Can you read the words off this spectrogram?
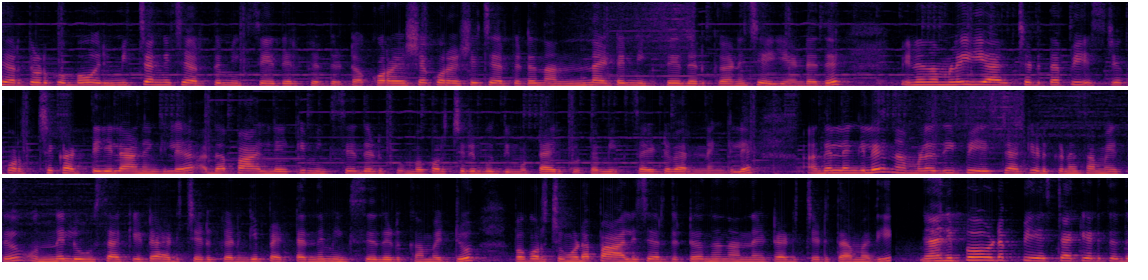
ചേർത്ത് കൊടുക്കുമ്പോൾ ഒരുമിച്ച് അങ്ങ് ചേർത്ത് മിക്സ് ചെയ്തെടുക്കരുത് കേട്ടോ കുറേശ്ശെ കുറേശ്ശെ ചേർത്തിട്ട് നന്നായിട്ട് മിക്സ് ചെയ്തെടുക്കുകയാണ് ചെയ്യേണ്ടത്. പിന്നെ നമ്മൾ ഈ അരച്ചെടുത്ത പേസ്റ്റ് കുറച്ച് കട്ടിയിലാണെങ്കിൽ അത് പാലിലേക്ക് മിക്സ് ചെയ്തെടുക്കുമ്പോൾ കുറച്ചൊരു ബുദ്ധിമുട്ടായിരിക്കും കേട്ടോ മിക്സ് ആയിട്ട് വരണമെങ്കിൽ അതല്ലെങ്കിൽ നമ്മളത് ഈ പേസ്റ്റ് ആക്കി എടുക്കുന്ന സമയത്ത് ഒന്ന് ലൂസാക്കിയിട്ട് അടിച്ചെടുക്കുകയാണെങ്കിൽ പെട്ടെന്ന് മിക്സ് ചെയ്തെടുക്കാൻ പറ്റും. അപ്പോൾ കുറച്ചും കൂടെ പാൽ ചേർത്തിട്ട് ഒന്ന് നന്നായിട്ട് അടിച്ചെടുത്താൽ മതി. ഞാനിപ്പോൾ ഇവിടെ പേസ്റ്റാക്കി എടുത്തത്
